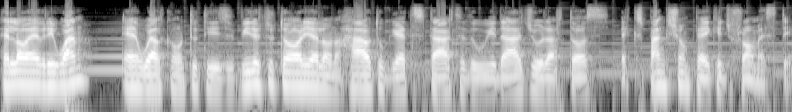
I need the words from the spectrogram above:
Hello everyone and welcome to this video tutorial on how to get started with Azure RTOS expansion package from ST.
